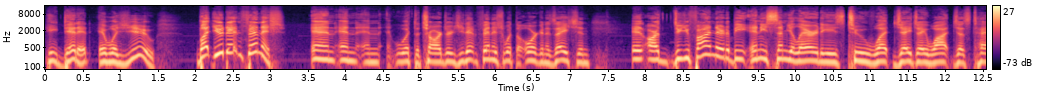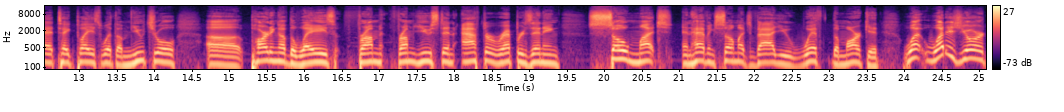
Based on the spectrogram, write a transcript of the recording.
he did it, it was you. But you didn't finish and and and with the Chargers. You didn't finish with the organization. it, are do you find there to be any similarities to what J.J. Watt just had take place with a mutual uh, parting of the ways from from Houston after representing so much and having so much value with the market. What what is your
